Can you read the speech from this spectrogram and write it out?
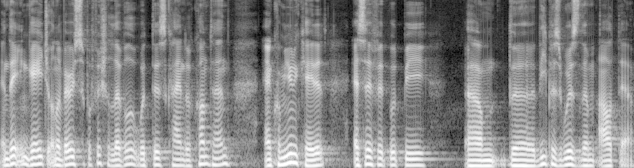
And they engage on a very superficial level with this kind of content and communicate it as if it would be um, the deepest wisdom out there.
